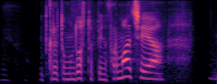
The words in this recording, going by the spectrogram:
в відкритому доступі інформація. Е,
